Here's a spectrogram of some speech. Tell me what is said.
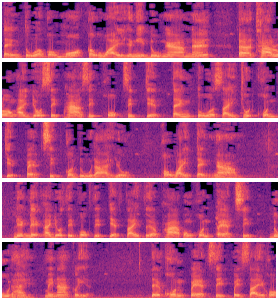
แต่งตัวก็เหมาะก็ไวอย่างนี้ดูงามนะ ถ้าลองอายุ 15 16 17 แต่งตัวใส่ชุดคน7 80 ก็ดูได้โยม เพราะวัยแต่งงาม เด็กๆอายุ 16 17 ใส่เสื้อผ้าของคน 80 ดูได้ไม่น่าเกลียด แต่คน 80 ไปใส่ของ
